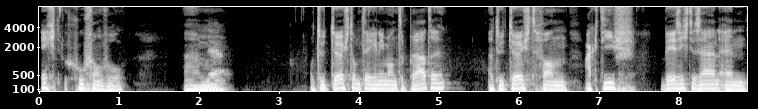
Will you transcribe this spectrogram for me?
echt goed van voel. Ehm, Ja. Het u teugt om tegen iemand te praten. Het u teugt van actief bezig te zijn en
